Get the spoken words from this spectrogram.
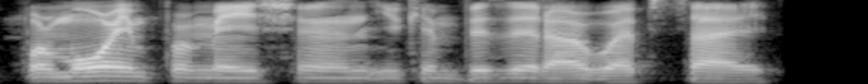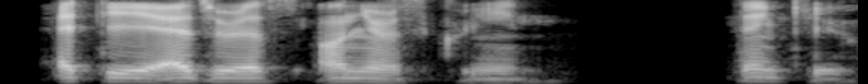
For more information, you can visit our website at the address on your screen. Thank you.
